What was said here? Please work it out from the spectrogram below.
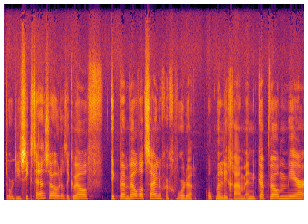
door die ziekte en zo, dat ik wel. Ik ben wel wat zuiniger geworden op mijn lichaam. En ik heb wel meer.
